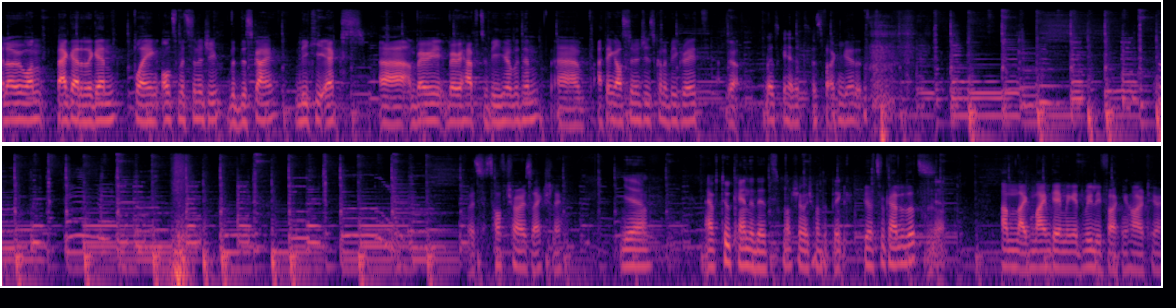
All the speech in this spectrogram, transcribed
Hello everyone, back at it again, playing Ultimate Synergy with this guy, Mikyx. Uh, I'm very, very happy to be here with him. Uh, I think our synergy is gonna be great. Yeah, Let's get it. let's fucking get it. It's a tough choice actually. Yeah. I have two candidates. Not sure which one to pick. You have two candidates. Yeah. I'm like mind gaming it really fucking hard here.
